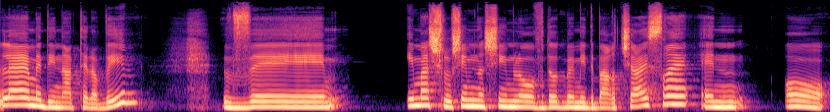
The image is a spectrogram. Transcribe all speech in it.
למדינת תל אביב. אם השלושים נשים לא עובדות במדבר 19, הן או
